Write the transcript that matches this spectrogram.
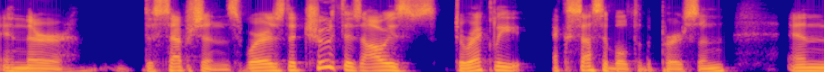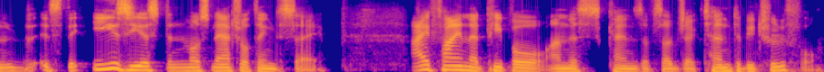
in their deceptions. Whereas the truth is always directly accessible to the person And it's the easiest and most natural thing to say. I find that people on this kinds of subject tend to be truthful.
